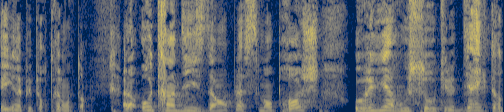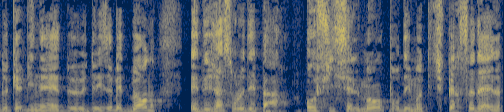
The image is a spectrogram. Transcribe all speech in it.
et il n'y en a plus pour très longtemps. Alors, autre indice d'un remplacement proche, Aurélien Rousseau, qui est le directeur de cabinet d'Elisabeth Borne, est déjà sur le départ, officiellement pour des motifs personnels.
